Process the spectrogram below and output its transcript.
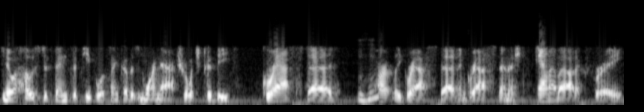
you know a host of things that people will think of as more natural, which could be grass fed, partly grass fed and grass finished, antibiotic free.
